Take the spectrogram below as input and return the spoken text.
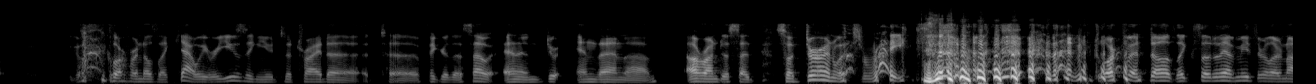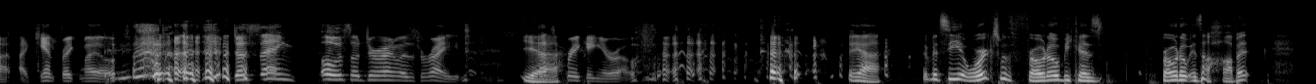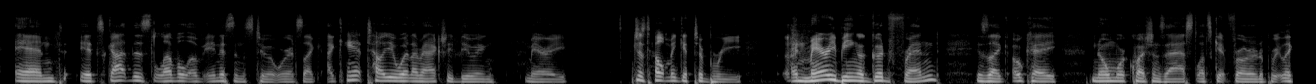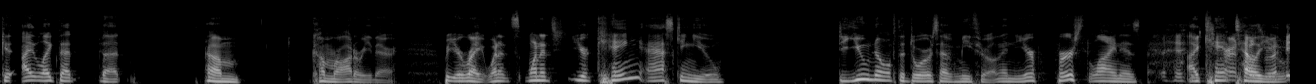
Glorfindel's like, "Yeah, we were using you to try to to figure this out," and then Dur- and then um, Elrond just said, "So Durin was right." and then Glorfindel's like, "So do they have mithril or not?" I can't break my oath. just saying, "Oh, so Durin was right." yeah That's breaking your oath. yeah but see it works with frodo because frodo is a hobbit and it's got this level of innocence to it where it's like i can't tell you what i'm actually doing Merry just help me get to Bree. and Merry being a good friend is like okay no more questions asked let's get frodo to Bree. like it, i like that that um camaraderie there but you're right when it's when it's your king asking you do you know if the dwarves have mithril and then your first line is I can't tell you.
